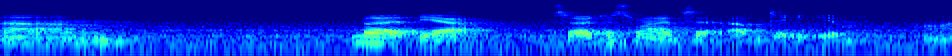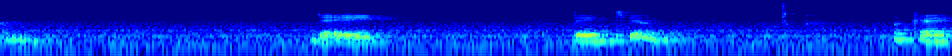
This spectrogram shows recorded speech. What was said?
Um, but yeah, so I just wanted to update you on day day two. Okay.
